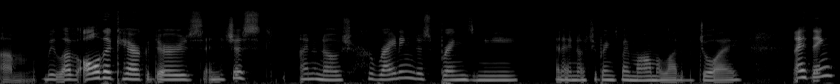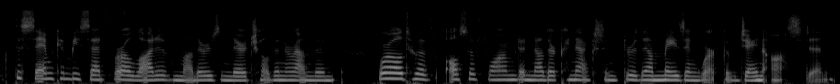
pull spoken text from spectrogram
Um, we love all the characters, and it's just I don't know. Her writing just brings me, and I know she brings my mom a lot of joy. And I think the same can be said for a lot of mothers and their children around the world who have also formed another connection through the amazing work of Jane Austen.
